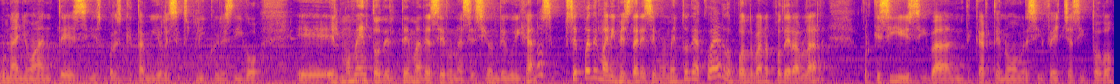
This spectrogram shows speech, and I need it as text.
un año antes y es por eso que también yo les explico y les digo, eh, el momento del tema de hacer una sesión de Ouija, no se, puede manifestar ese momento, de acuerdo, pues van a poder hablar, porque sí, sí va a indicarte nombres y fechas y todo,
